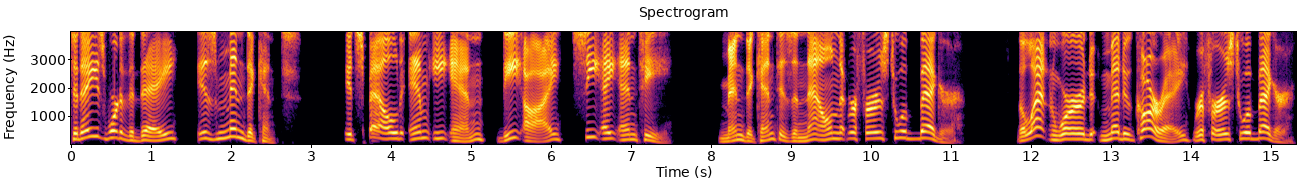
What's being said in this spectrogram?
Today's word of the day is mendicant. It's spelled M E N D I C A N T. Mendicant is a noun that refers to a beggar. The Latin word mendicare refers to a beggar.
